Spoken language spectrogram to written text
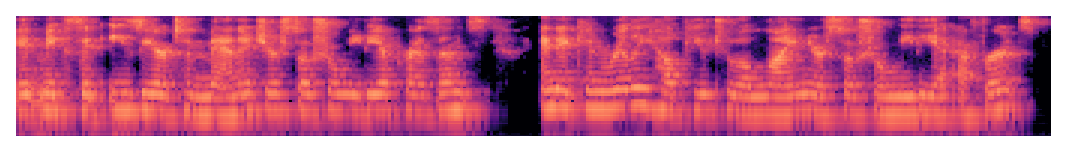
It makes it easier to manage your social media presence, and it can really help you to align your social media efforts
